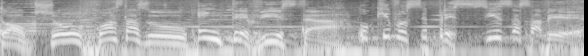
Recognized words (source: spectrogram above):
Talk Show Costa Azul. Entrevista. O que você precisa saber?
